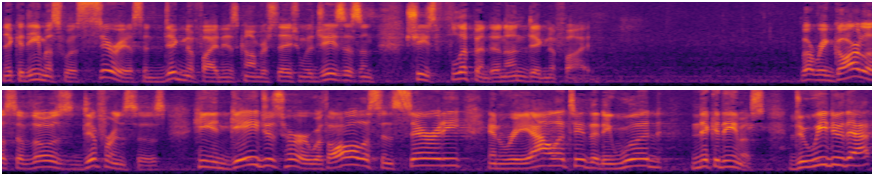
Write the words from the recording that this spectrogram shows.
Nicodemus was serious and dignified in his conversation with Jesus, and she's flippant and undignified. But regardless of those differences, he engages her with all the sincerity and reality that he would Nicodemus. Do we do that?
